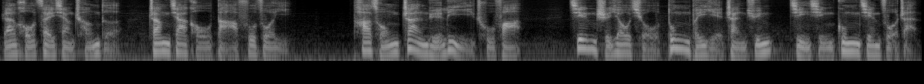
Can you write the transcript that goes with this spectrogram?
然后再向承德、张家口打副作义。他从战略利益出发。坚持要求东北野战军进行攻坚作战，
